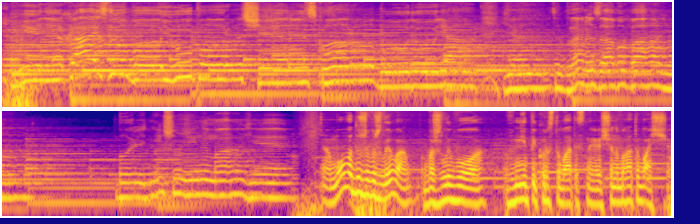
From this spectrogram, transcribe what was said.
І нехай з тобою поруч ще не скоро буду я, я тебе не забуваю, бо ріднішої немає. Е, Мова дуже важлива. Важливо вміти користуватись нею, що набагато важче.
